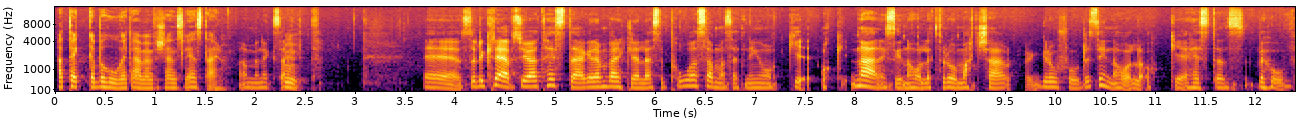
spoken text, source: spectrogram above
att täcka behovet även för känsliga hästar. Ja, men exakt. Mm. Eh, så det krävs ju att hästägaren verkligen läser på sammansättning och, och näringsinnehållet för att matcha grovfodrets innehåll och eh, hästens behov.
